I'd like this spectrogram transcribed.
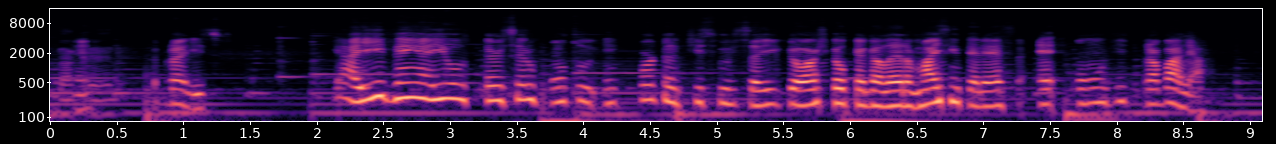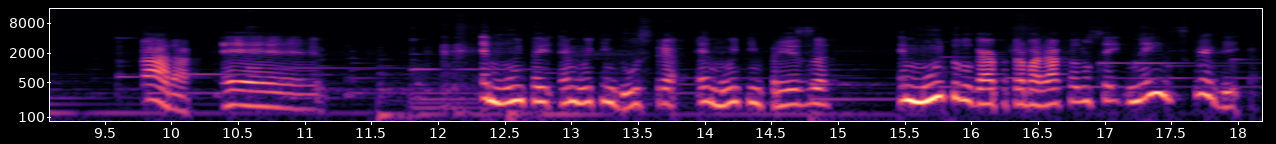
Né? É para isso. E aí vem aí o terceiro ponto importantíssimo isso aí, que eu acho que é o que a galera mais interessa, é onde trabalhar. Cara, é é muita é muita indústria, é muita empresa, é muito lugar para trabalhar que eu não sei nem descrever, cara.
